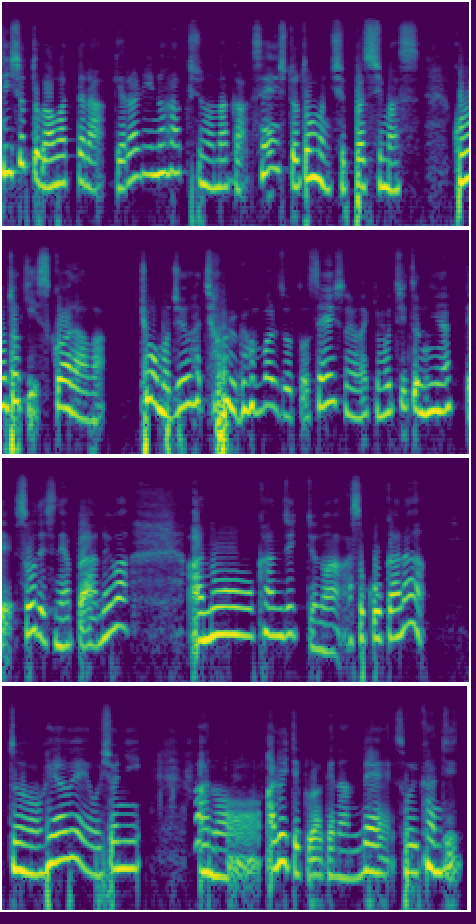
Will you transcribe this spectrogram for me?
ティーショットが終わったら、ギャラリーの拍手の中、選手と共に出発します。この時、スコアラーは、今日も18ホール頑張るぞと、選手のような気持ちになって、そうですね、やっぱりあれは、あの感じっていうのは、あそこから、そのフェアウェイを一緒に、あの歩いていくわけなんで、そういう感じ、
